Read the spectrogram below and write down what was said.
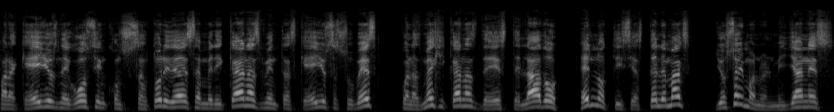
para que ellos negocien con sus autoridades americanas, mientras que ellos a su vez con las mexicanas de este lado. En Noticias Telemax, yo soy Manuel Millanes.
